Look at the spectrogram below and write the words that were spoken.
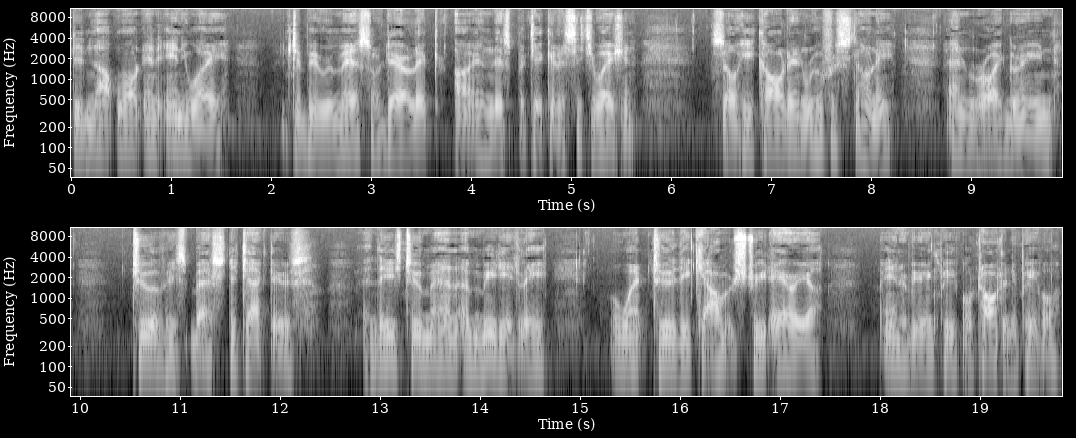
did not want in any way to be remiss or derelict uh, in this particular situation. So he called in Rufus Stoney and Roy Green two of his best detectives, and these two men immediately went to the Calvert Street area, interviewing people, talking to people,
